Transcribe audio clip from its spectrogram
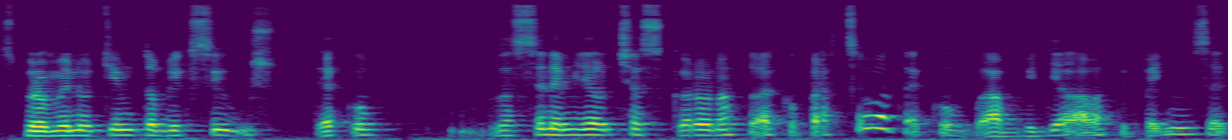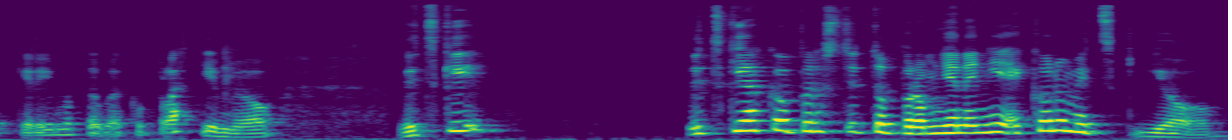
s prominutím to bych si už jako zase neměl čas skoro na to jako pracovat jako a vydělávat ty peníze, kterým to jako platím, jo. Vždycky, vždycky jako prostě to pro mě není ekonomický, jo.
